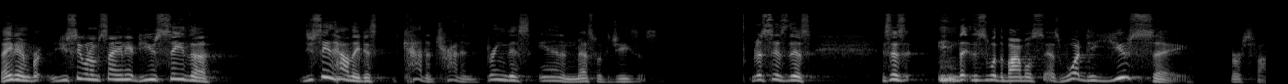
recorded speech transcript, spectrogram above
They didn't. You see what I'm saying here? Do you see the? Do you see how they just kind of try to bring this in and mess with Jesus? But it says this. It says this is what the Bible says. What do you say? Verse five.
